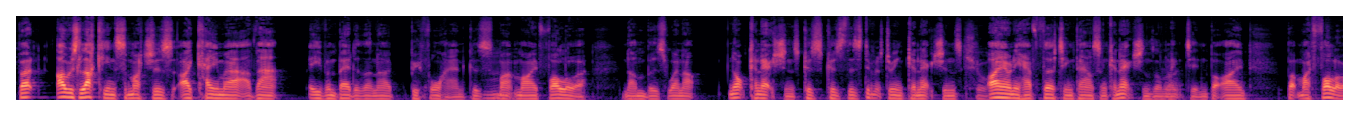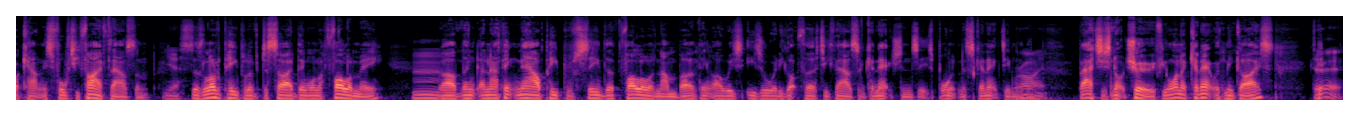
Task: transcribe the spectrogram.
but I was lucky in so much as I came out of that even better than I beforehand because Mm. my, my follower numbers went up. Not connections, because there's a difference between connections. Sure. I only have thirteen thousand connections on LinkedIn, but I but my follower count is forty five thousand. Yes. there's a lot of people have decided they want to follow me. Rather than, and I think now people see the follower number and think, oh, he's, he's already got 30,000 connections. It's pointless connecting with Right. him. But actually, it's not true. If you want to connect with me, guys, Do hit, it.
